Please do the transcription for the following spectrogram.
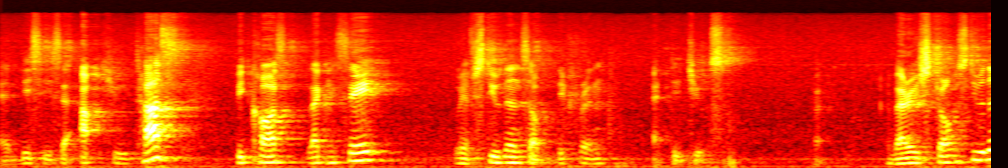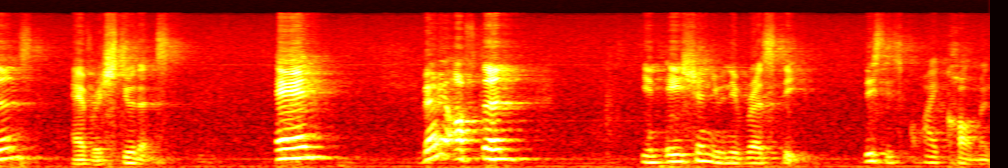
and this is an uphill task because, like I said, we have students of different attitudes. Very strong students, average students. And very often in Asian university, this is quite common.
